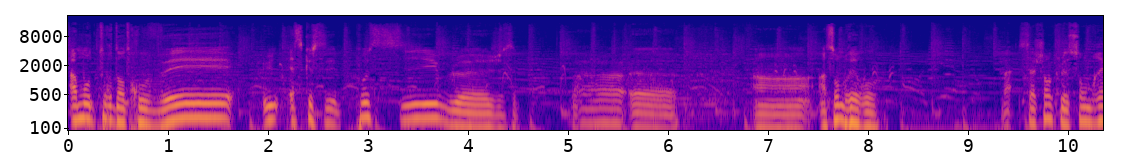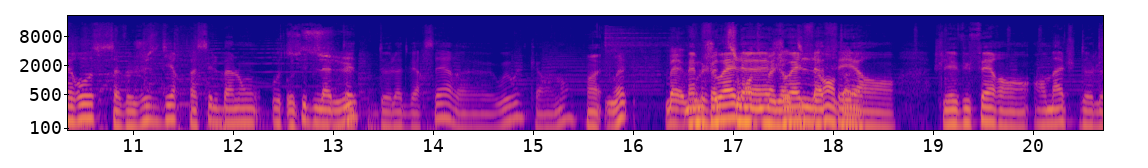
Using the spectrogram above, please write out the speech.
à mon tour d'en trouver une. Est-ce que c'est possible euh, Je sais pas. Euh, un, un sombrero? Bah, sachant que le sombrero, ça veut juste dire passer le ballon au-dessus de la tête de l'adversaire. euh, oui, oui, carrément. Ouais. Bah, Même Joël, Joël l'a fait alors. en. Je l'ai vu faire en, en match de le,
